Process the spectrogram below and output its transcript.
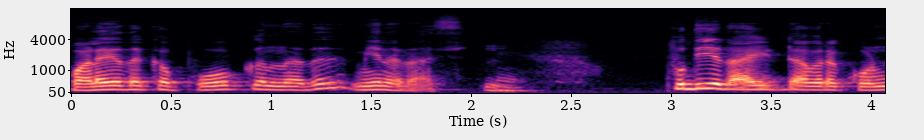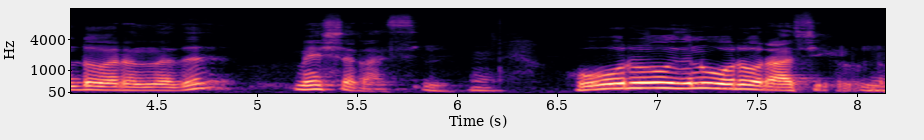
പഴയതൊക്കെ പോക്കുന്നത് മീനരാശി. പുതിയതായിട്ട് അവരെ കൊണ്ടുവരുന്നത് മേഷരാശി. ഓരോ ഇതിനും ഓരോ രാശികളുണ്ട്.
